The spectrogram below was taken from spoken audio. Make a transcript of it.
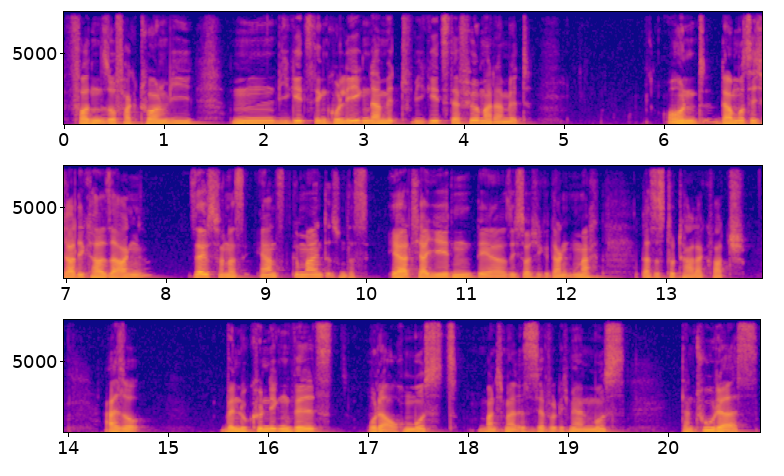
von so Faktoren wie, hm, wie geht es den Kollegen damit, wie geht es der Firma damit. Und da muss ich radikal sagen, selbst wenn das ernst gemeint ist, und das ehrt ja jeden, der sich solche Gedanken macht, das ist totaler Quatsch. Also, wenn du kündigen willst oder auch musst, manchmal ist es ja wirklich mehr ein Muss, dann tu das.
